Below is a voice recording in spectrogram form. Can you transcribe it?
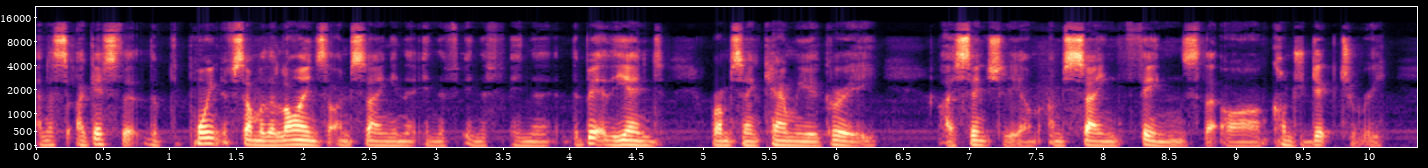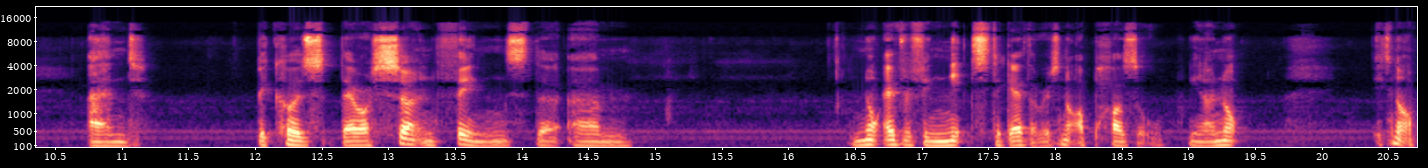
and I guess that the, point of some of the lines that I'm saying in the in the in the in the, the bit at the end where I'm saying can we agree, I essentially I'm I'm saying things that are contradictory, and because there are certain things that um, not everything knits together. It's not a puzzle, you know. Not it's not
